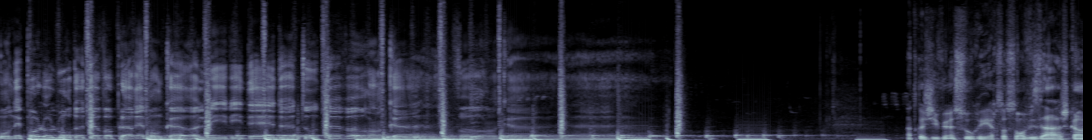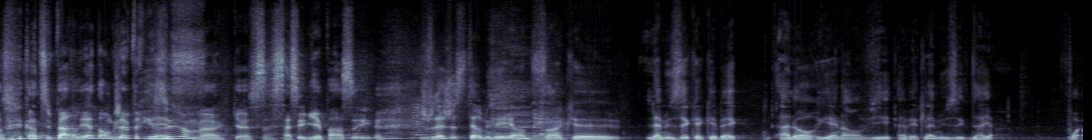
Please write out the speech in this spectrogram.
Mon épaule lourde de vos pleurs et mon cœur lui vidé de toutes vos rancœurs, En tout cas, j'ai vu un sourire sur son visage quand, quand tu parlais, donc je présume que ça, ça s'est bien passé. Je voudrais juste terminer en disant que la musique à Québec, n'a rien à envier avec la musique d'ailleurs. Point.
